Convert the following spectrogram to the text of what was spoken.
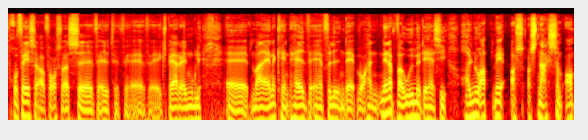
professor og forsvarsekspert øh, og alt muligt, øh, meget anerkendt, havde her forleden dag, hvor han netop var ude med det her at sige, hold nu op med at, at snakke som om,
